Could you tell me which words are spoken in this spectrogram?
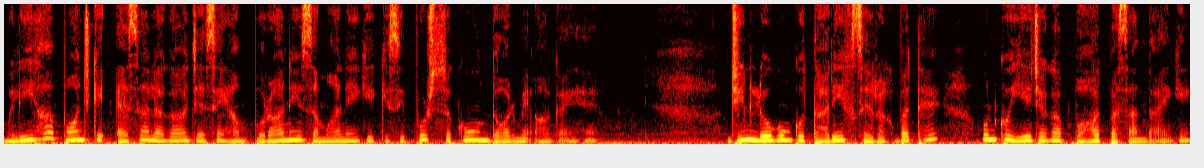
ملیحہ پہنچ کے ایسا لگا جیسے ہم پرانے زمانے کے کسی پرسکون دور میں آ گئے ہیں۔ جن لوگوں کو تاریخ سے رغبت ہے، ان کو یہ جگہ بہت پسند آئے گی۔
